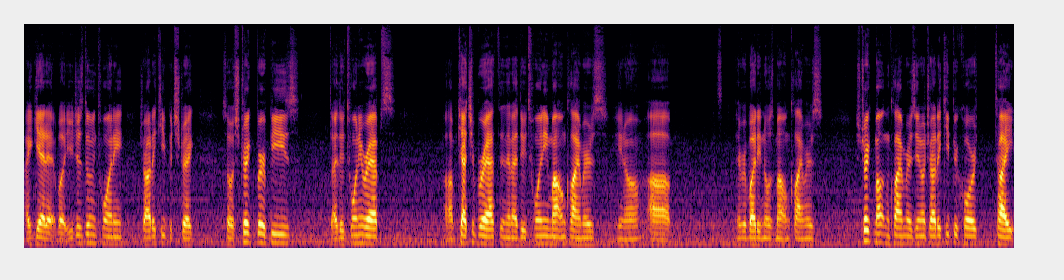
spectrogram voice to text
I get it, but you're just doing 20. Try to keep it strict. So strict burpees, I do 20 reps, um, catch your breath, and then I do 20 mountain climbers. You know, uh, everybody knows mountain climbers. Strict mountain climbers, you know, try to keep your core tight.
